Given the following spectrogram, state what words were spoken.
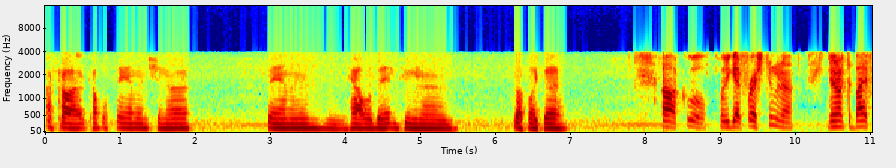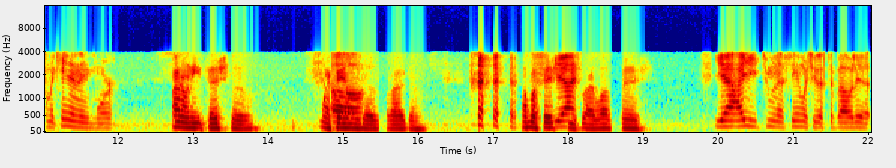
I've caught a couple salmon, chinook, salmon, and halibut, and tuna, and stuff like that. Oh, cool. So you get fresh tuna. You don't have to buy it from a can anymore. I don't eat fish though. My family Uh, does, but I don't. I'm a fish Yeah, I- I love fish. yeah, I eat tuna sandwiches. That's about it.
